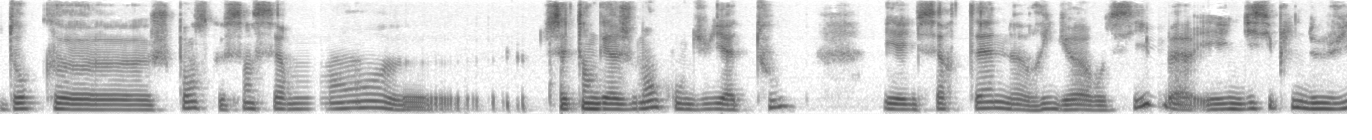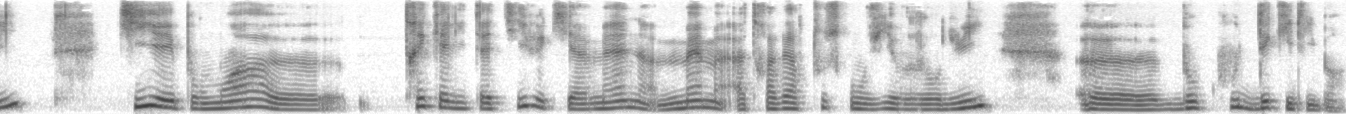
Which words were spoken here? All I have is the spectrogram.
Donc, euh, je pense que sincèrement, euh, cet engagement conduit à tout et à une certaine rigueur aussi, bah, et une discipline de vie qui est pour moi euh, très qualitative et qui amène, même à travers tout ce qu'on vit aujourd'hui, beaucoup d'équilibre.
